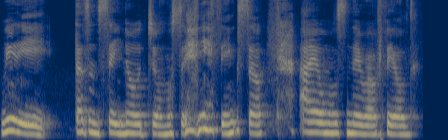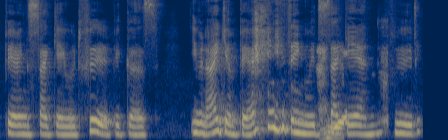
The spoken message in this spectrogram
really doesn't say no to almost anything. So I almost never failed pairing sake with food because even I can pair anything with sake yeah. and food.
